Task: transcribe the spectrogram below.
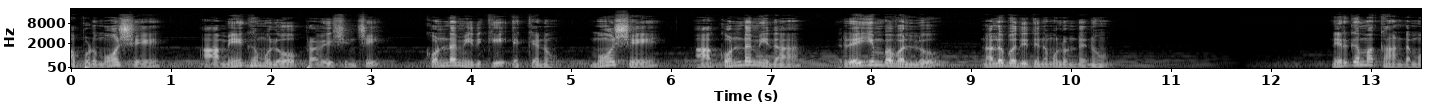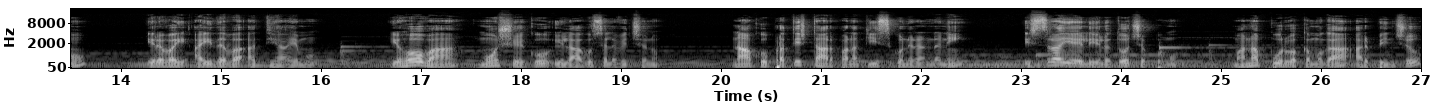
అప్పుడు మోషే ఆ మేఘములో ప్రవేశించి కొండ మీదికి ఎక్కెను. మోషే ఆ కొండ మీద రేయింబవళ్ళు నలుబది దినములుండెను. నిర్గమకాండము ఇరవై ఐదవ అధ్యాయము. యహోవా మోషేకు ఇలాగు సెలవిచ్చెను. నాకు ప్రతిష్టార్పణ తీసుకొని రండని ఇస్రాయేలీలతో చెప్పుము. మనపూర్వకముగా అర్పించు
